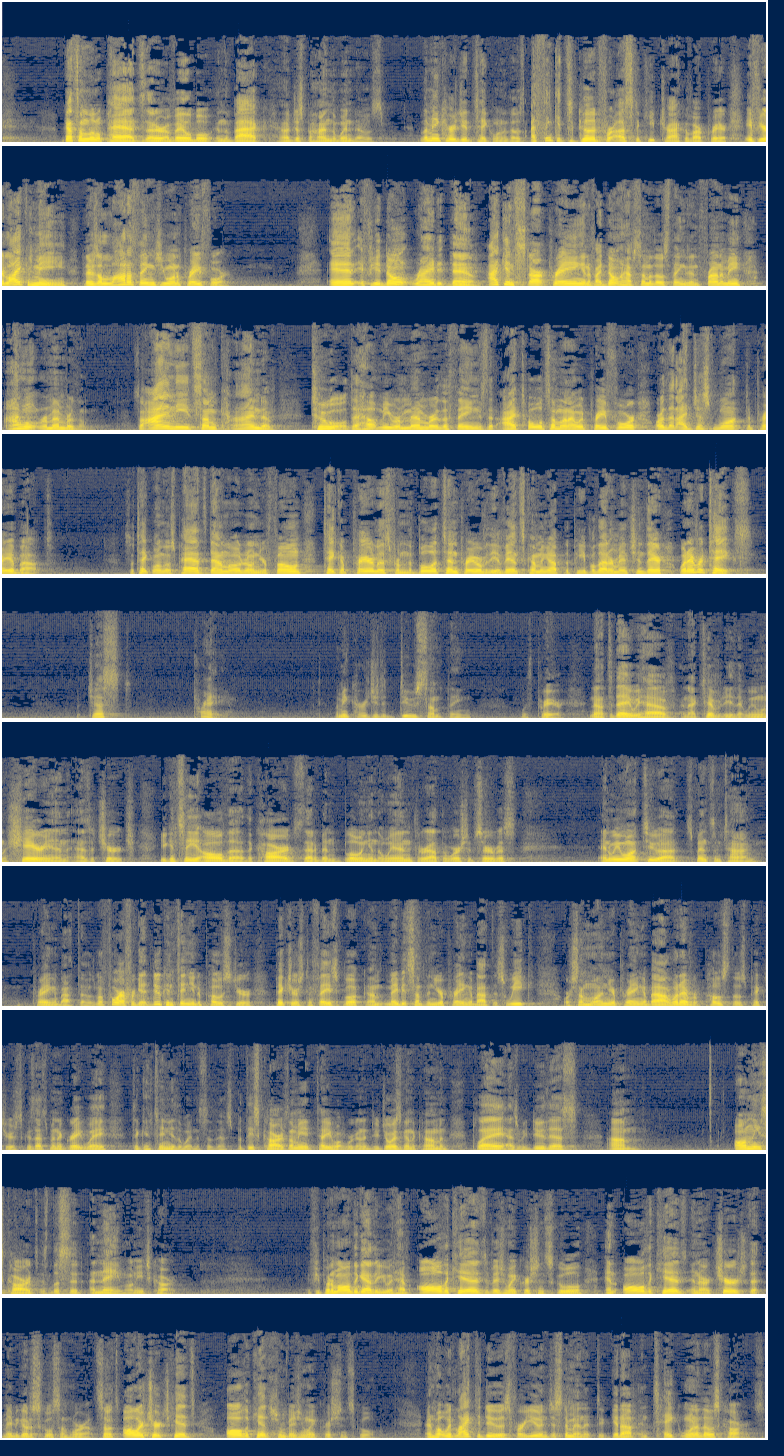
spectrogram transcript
We've got some little pads that are available in the back, uh, just behind the windows. Let me encourage you to take one of those. I think it's good for us to keep track of our prayer. If you're like me, there's a lot of things you want to pray for. And if you don't write it down, I can start praying, and if I don't have some of those things in front of me, I won't remember them. So I need some kind of tool to help me remember the things that I told someone I would pray for or that I just want to pray about. So take one of those pads, download it on your phone, take a prayer list from the bulletin, pray over the events coming up, the people that are mentioned there, whatever it takes. But just pray. Let me encourage you to do something with prayer. Now, today we have an activity that we want to share in as a church. You can see all the, the cards that have been blowing in the wind throughout the worship service. And we want to uh, spend some time praying about those. Before I forget, do continue to post your pictures to Facebook. Um, maybe it's something you're praying about this week or someone you're praying about, whatever. Post those pictures because that's been a great way to continue the witness of this. But these cards, let me tell you what we're going to do. Joy's going to come and play as we do this. Um, on these cards is listed a name on each card. If you put them all together, you would have all the kids at Vision Way Christian School and all the kids in our church that maybe go to school somewhere else. So it's all our church kids, all the kids from Vision Way Christian School. And what we'd like to do is for you in just a minute to get up and take one of those cards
